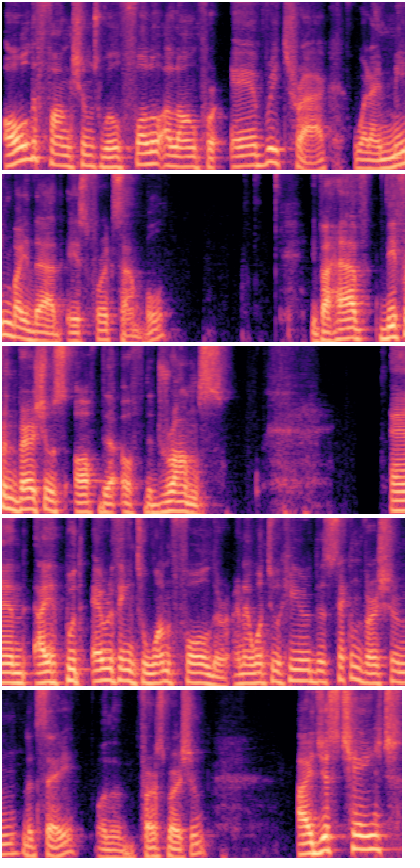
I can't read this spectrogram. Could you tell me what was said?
all the functions will follow along for every track. What I mean by that is, for example, if I have different versions of the, of the drums and I put everything into one folder and I want to hear the second version, let's say, or the first version, I just changed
